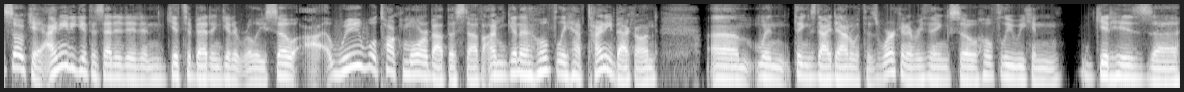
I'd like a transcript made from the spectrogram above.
so okay i need to get this edited and get to bed and get it released. So uh, we will talk more about this stuff. I'm gonna hopefully have tiny back on um, when things die down with his work and everything. So hopefully we can get his uh,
